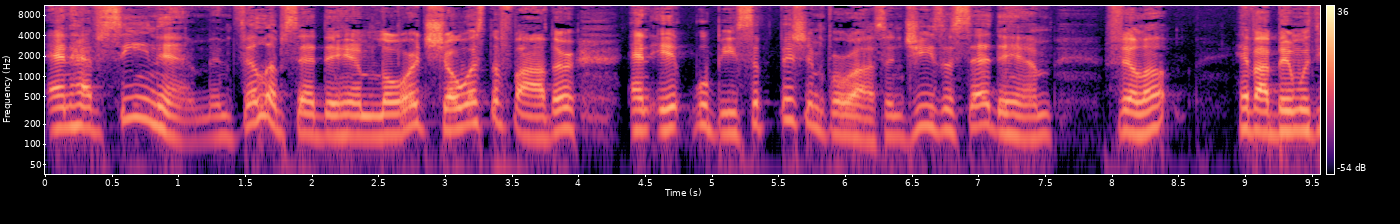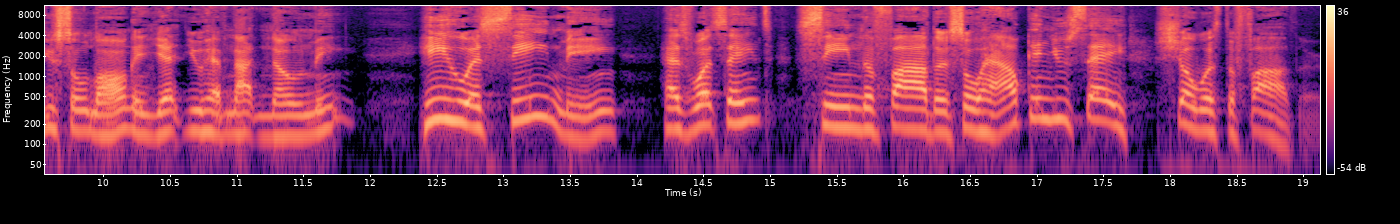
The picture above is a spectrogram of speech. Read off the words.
and have seen him. And Philip said to him, Lord, show us the Father, and it will be sufficient for us. And Jesus said to him, Philip, have I been with you so long, and yet you have not known me? He who has seen me has what, saints? Seen the Father. So how can you say, Show us the Father?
